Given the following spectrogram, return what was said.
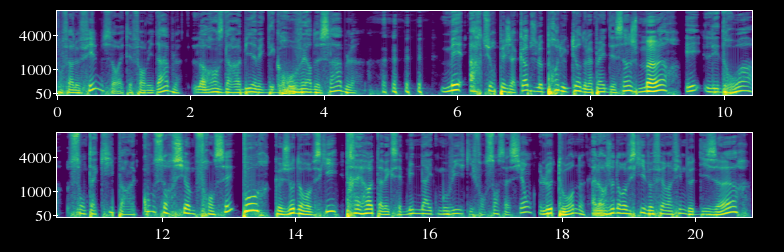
pour faire le film, ça aurait été formidable. Laurence d'Arabie avec des gros verres de sable. Mais Arthur P. Jacobs, le producteur de La planète des singes, meurt et les droits sont acquis par un consortium français pour que Jodorowsky, très hot avec ses Midnight Movies qui font sensation, le tourne. Alors Jodorowsky veut faire un film de 10 heures.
